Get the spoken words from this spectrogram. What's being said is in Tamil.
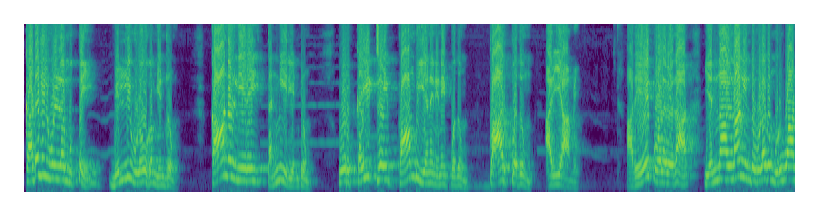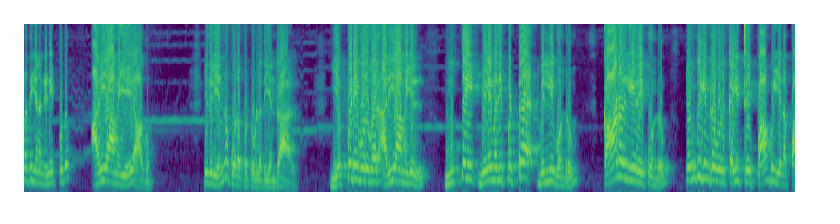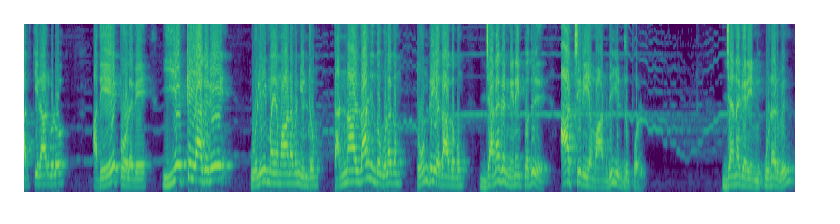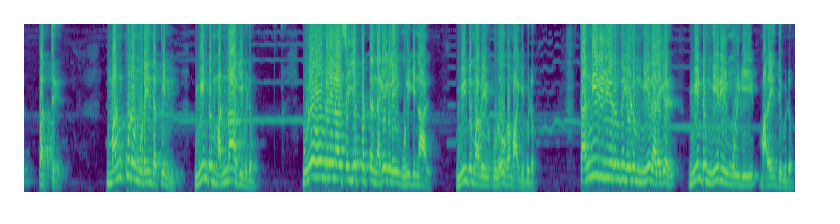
கடலில் உள்ள முத்தை வெள்ளி உலோகம் என்றும் காணல் நீரை தண்ணீர் என்றும் ஒரு கயிற்றை பாம்பு என நினைப்பதும் பார்ப்பதும் அறியாமை. அதே போலவேதான் என்னால் தான் இந்த உலகம் உருவானது என நினைப்பதும் அறியாமையே ஆகும். இதில் என்ன கூறப்பட்டுள்ளது என்றால் எப்படி ஒருவர் அறியாமையில் முத்தை விலைமதிப்பற்ற வெள்ளி போன்றும் காணல் நீரை போன்றும் தொங்குகின்ற ஒரு கயிற்றை பாம்பு என பார்க்கிறார்களோ அதே போலவே இயற்கையாகவே ஒளிமயமானவன் என்றும் தன்னால் தான் இந்த உலகம் தோன்றியதாகவும் ஜனகன் நினைப்பது ஆச்சரியமானது என்று பொருள். ஜனகரின் உணர்வு பத்து. மண்குடம் உடைந்த பின் மீண்டும் மண்ணாகிவிடும். உலோகங்களினால் செய்யப்பட்ட நகைகளை உருகினால் மீண்டும் அவை உலோகமாகிவிடும். தண்ணீரில் இருந்து எழும் நீர் அலைகள் மீண்டும் நீரில் மூழ்கி மறைந்துவிடும்.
